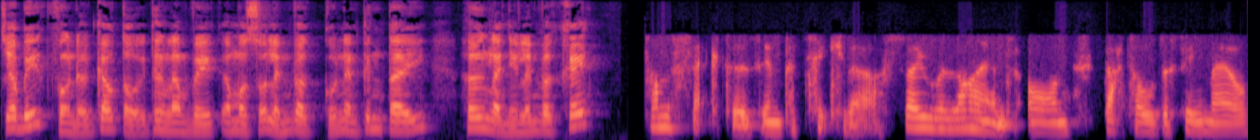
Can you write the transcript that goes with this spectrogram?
cho biết phụ nữ cao tuổi thường làm việc ở một số lĩnh vực của nền kinh tế hơn là những lĩnh vực khác. Some sectors in particular are so reliant on that older female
